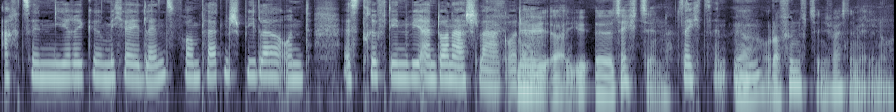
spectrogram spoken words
18-jährige Michael Lenz vorm Plattenspieler und es trifft ihn wie ein Donnerschlag, oder? Nee, äh, 16. 16. Ja, mhm. oder 15, ich weiß nicht mehr genau.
